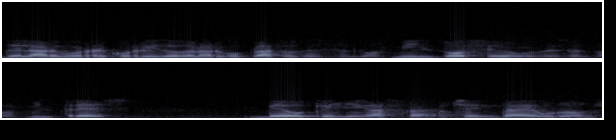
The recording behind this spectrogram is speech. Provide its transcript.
de largo recorrido, de largo plazo, desde el 2012 o desde el 2003, veo que llega hasta 80 euros,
